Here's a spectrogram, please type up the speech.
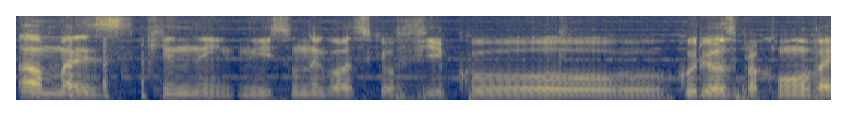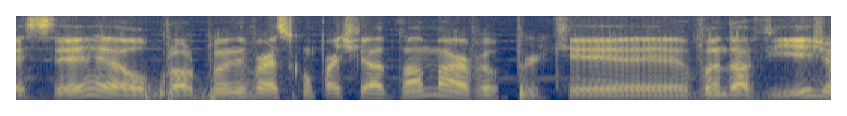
Ah, mas que nem nisso um negócio que eu fico curioso pra como vai ser é o próprio universo compartilhado da Marvel, porque WandaVision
